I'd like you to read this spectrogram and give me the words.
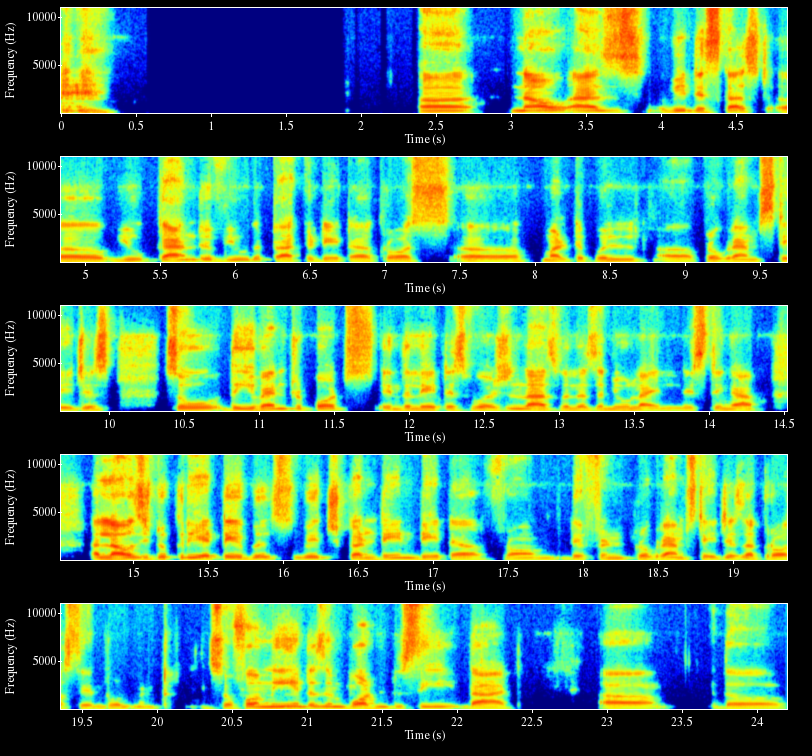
uh, now, as we discussed, uh, you can review the tracker data across uh, multiple uh, program stages. So the event reports in the latest version, as well as the new line listing app, allows you to create tables which contain data from different program stages across the enrollment. So for me, it is important to see that uh, the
